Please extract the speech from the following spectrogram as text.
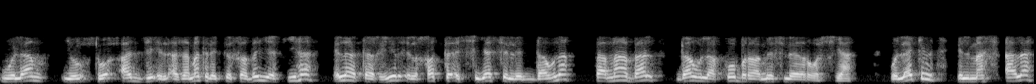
ولم تؤدي الأزمات الاقتصادية فيها إلى تغيير الخط السياسي للدولة فما بال دولة كبرى مثل روسيا. ولكن المسألة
